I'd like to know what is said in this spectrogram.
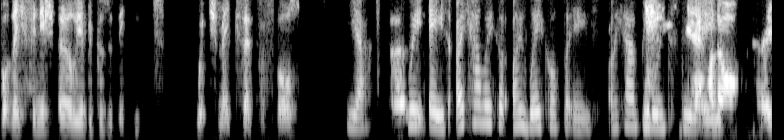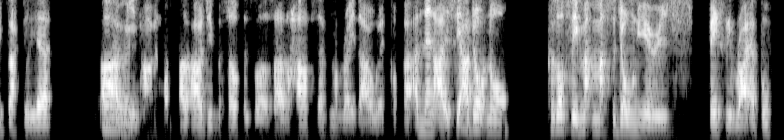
but they finish earlier because of the heat which makes sense I suppose yeah. Um, Wait, eight. I can't wake up. I wake up at eight. I can't be going to school yeah at eight. I know Yeah, exactly yeah I, I mean I, I, I do myself as well it's either half seven or eight that I wake up at and then I see I don't know because obviously Macedonia is basically right above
